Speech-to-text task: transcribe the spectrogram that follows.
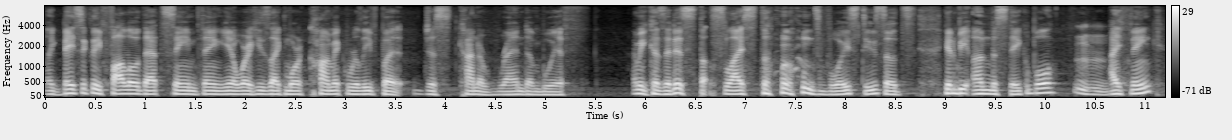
like basically follow that same thing, you know, where he's like more comic relief, but just kind of random with. I mean, because it is St- Sly Stallone's voice too, so it's going to be unmistakable. I think.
